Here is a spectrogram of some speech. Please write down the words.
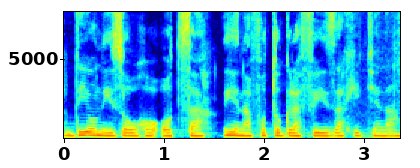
Dionýzovho otca. Je na fotografii zachytená.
